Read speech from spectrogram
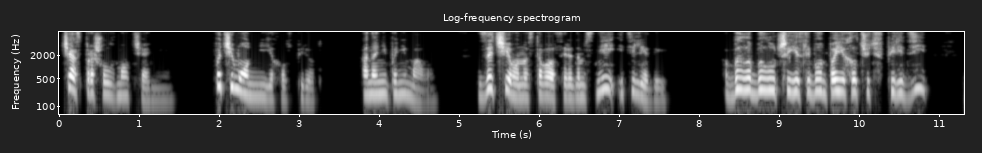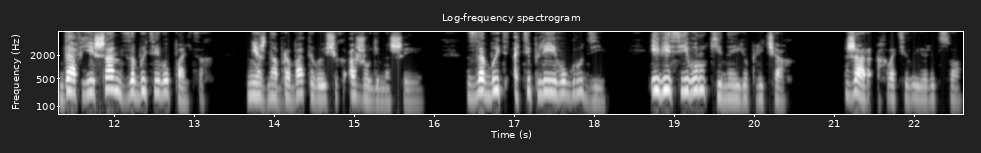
Час прошел в молчании. Почему он не ехал вперед? Она не понимала. Зачем он оставался рядом с ней и телегой? Было бы лучше, если бы он поехал чуть впереди, дав ей шанс забыть о его пальцах, нежно обрабатывающих ожоги на шее, забыть о тепле его груди и весе его руки на ее плечах. Жар охватил ее лицо.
